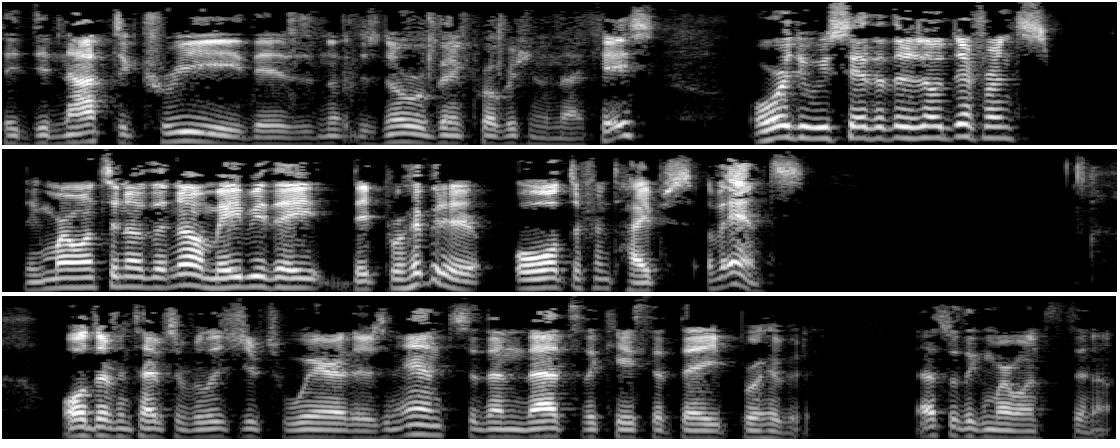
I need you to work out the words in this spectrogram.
they did not decree. There's no, there's no rabbinic prohibition in that case. Or do we say that there's no difference? The Gemara wants to know that no, maybe they, they prohibited all different types of aunts. All different types of relationships where there's an aunt, so then that's the case that they prohibit it. That's what the Gemara wants to know.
